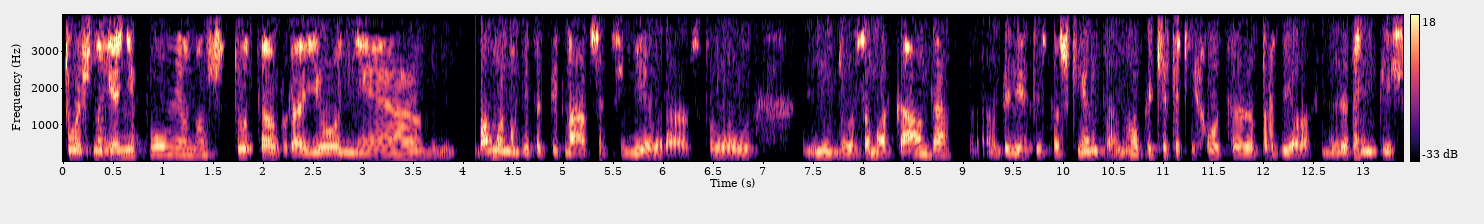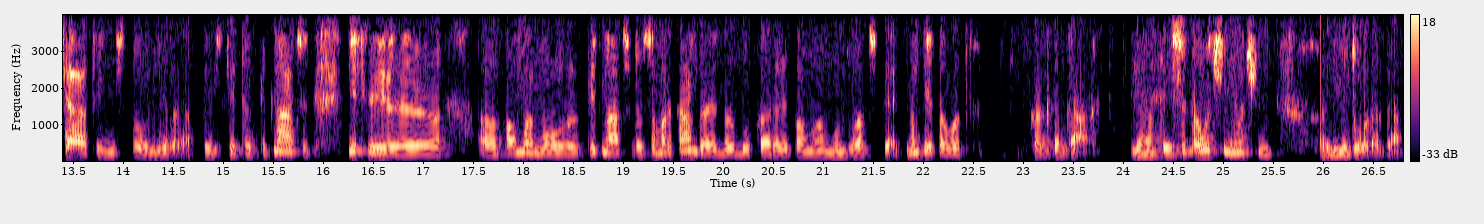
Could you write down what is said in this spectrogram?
Точно я не помню, но что-то в районе, по-моему, где-то 15 евро стоил до Самарканда билет из Ташкента. Ну, каких таких вот э, пределах. Это не 50 и не 100 евро, то есть где-то 15. Если, э, э, по-моему, 15 до Самарканда и до Бухары, по-моему, 25. Ну, где-то вот как-то так. Да, то есть это очень-очень недорого.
